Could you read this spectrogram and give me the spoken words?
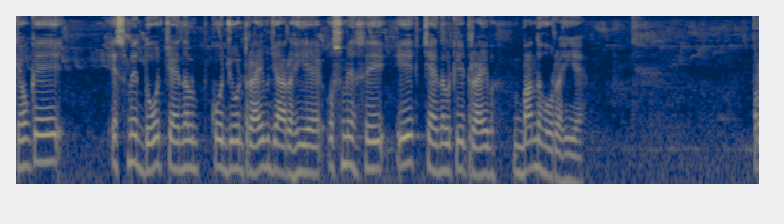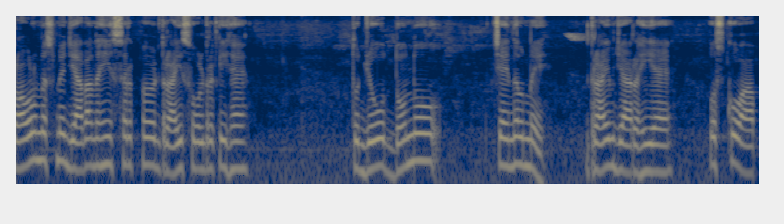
क्योंकि इसमें दो चैनल को जो ड्राइव जा रही है, उसमें से एक चैनल की ड्राइव बंद हो रही है। प्रॉब्लम इसमें ज़्यादा नहीं, सिर्फ़ ड्राई सोल्डर की है। तो जो दोनों चैनल में ड्राइव जा रही है, उसको आप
